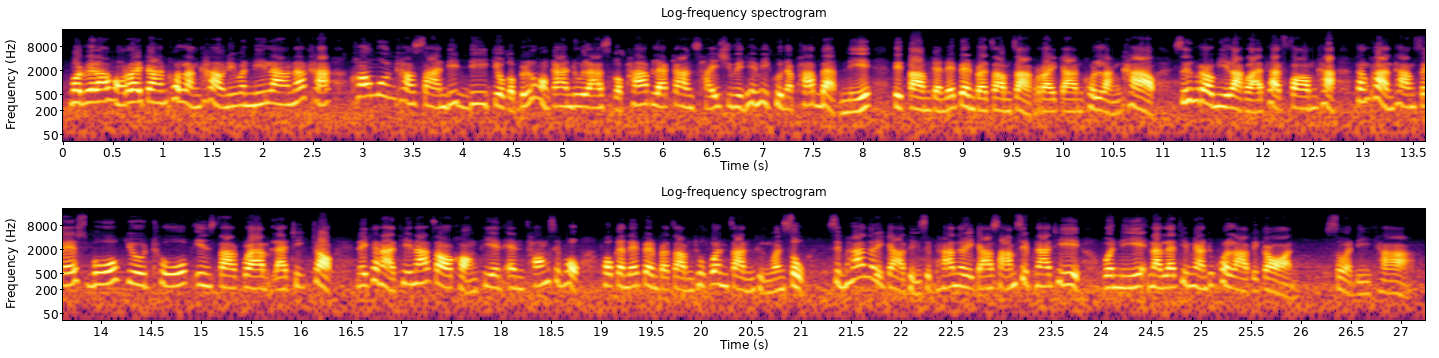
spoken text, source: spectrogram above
หมดเวลาของรายการคนหลังข่าวในวันนี้แล้วนะคะ ข้อมูลข่าวสารดีๆ เกี่ยวกับเรื่องของการดูแลสุขภาพ และการใช้ชีวิตให้มีคุณภาพแบบนี้ ติดตามกันได้เป็นประจำจากรายการคนหลังข่าว ซึ่งเรามีหลากหลายแพลตฟอร์มค่ะ ทั้งผ่านทาง Facebook YouTube Instagram และ TikTok ในขณะที่หน้าจอของ TNN ท่อง 16 พบกันได้เป็นประจำทุกวันจันทร์ถึงวันศุกร์ 15นาฬิกาถึง 15นาฬิกา30 นาที วันนี้นัดและทีมงานทุกคนลาไปก่อน สวัสดีค่ะ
